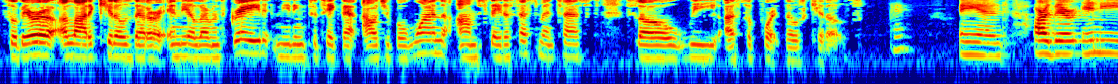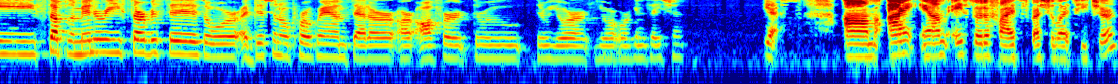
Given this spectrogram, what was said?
So there are a lot of kiddos that are in the 11th grade needing to take that Algebra 1 um, state assessment test. So we uh, support those kiddos. Okay. And are there any supplementary services or additional programs that are, are offered through through your your organization? Yes. Um, I am a certified special ed teacher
